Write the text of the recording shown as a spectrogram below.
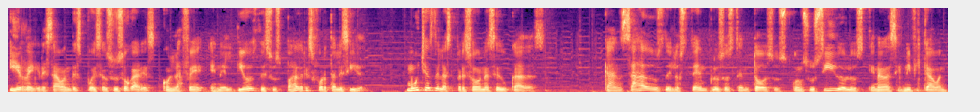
y regresaban después a sus hogares con la fe en el Dios de sus padres fortalecida. Muchas de las personas educadas, cansados de los templos ostentosos con sus ídolos que nada significaban,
